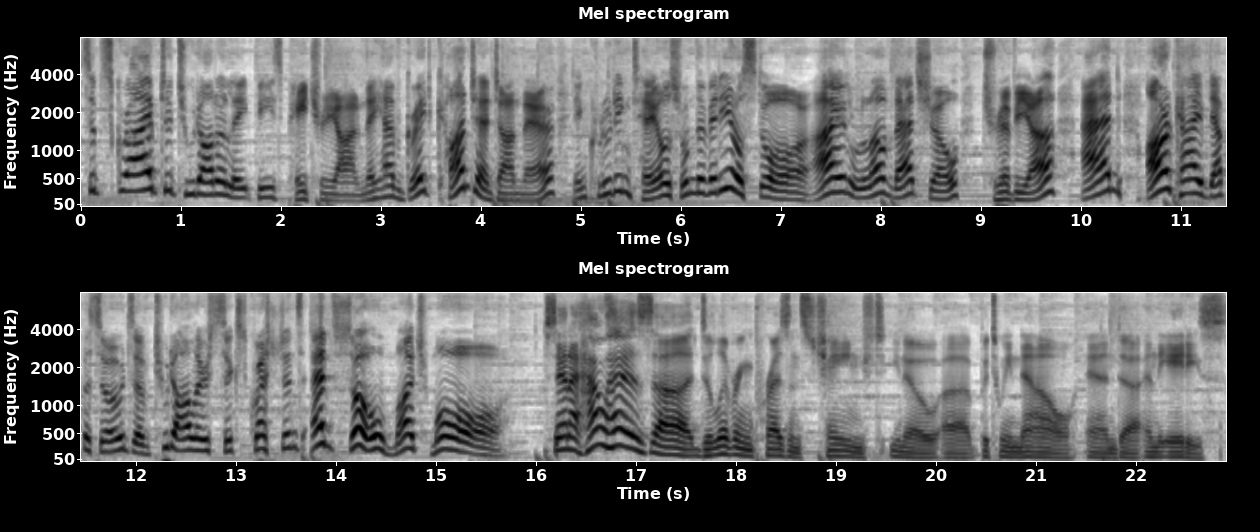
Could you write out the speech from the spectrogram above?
subscribe to $2 Late Fees Patreon. They have great content on there, including Tales from the Video Store. I love that show, trivia, and archived episodes of $2 Six Questions, and so much more. Santa, how has uh, delivering presents changed? You know, uh, between now and uh, and the '80s.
